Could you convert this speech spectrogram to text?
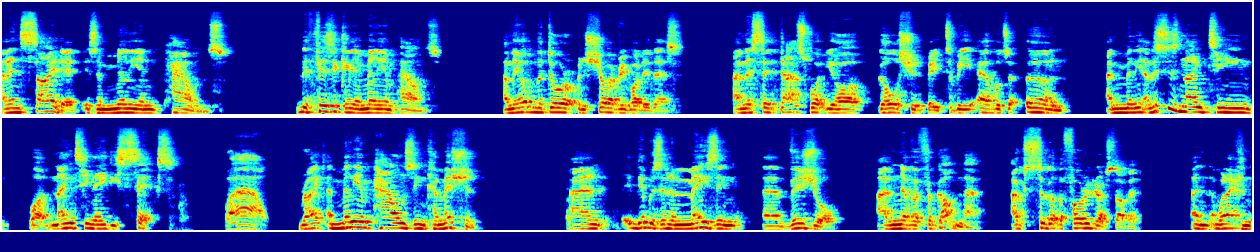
and inside it is a million pounds. Physically a million pounds. And they open the door up and show everybody this. And they said, that's what your goal should be to be able to earn a million. And this is 19, what, 1986. Wow. Right? A million pounds in commission. And it was an amazing uh, visual. I've never forgotten that. I've still got the photographs of it. And when I can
